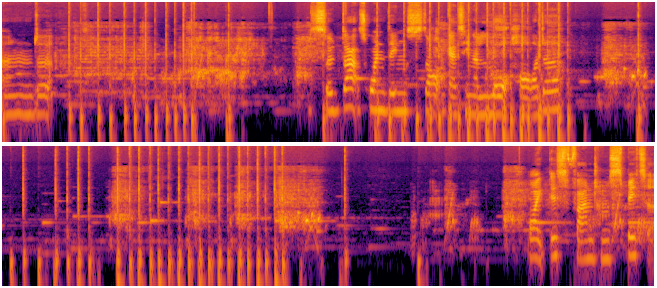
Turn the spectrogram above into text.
And uh, so that's when things start getting a lot harder. Like this phantom spitter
